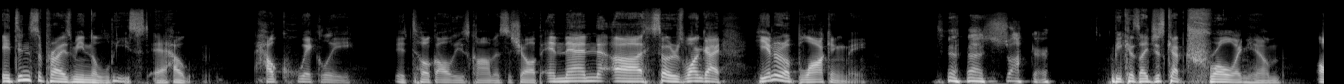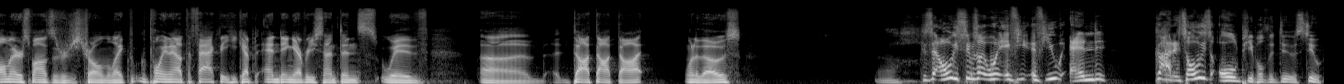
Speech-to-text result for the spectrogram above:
it didn't surprise me in the least at how how quickly it took all these comments to show up. And then uh so there's one guy, he ended up blocking me Shocker. because I just kept trolling him. All my responses were just trolling, like pointing out the fact that he kept ending every sentence with uh dot dot dot, one of those. Because it always seems like when, if you if you end, God, it's always old people that do this too.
